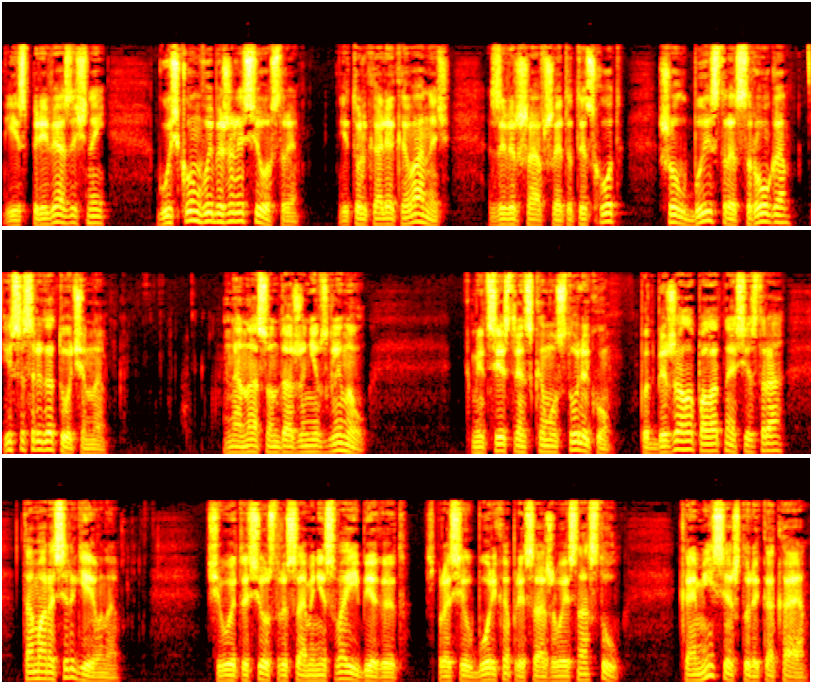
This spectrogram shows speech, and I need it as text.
Из перевязочной гуськом выбежали сестры и только Олег Иванович, завершавший этот исход, шел быстро, строго и сосредоточенно. На нас он даже не взглянул. К медсестринскому столику подбежала палатная сестра Тамара Сергеевна. «Чего это сестры сами не свои бегают?» — спросил Борька, присаживаясь на стул. «Комиссия, что ли, какая?»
